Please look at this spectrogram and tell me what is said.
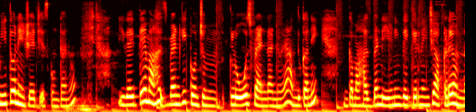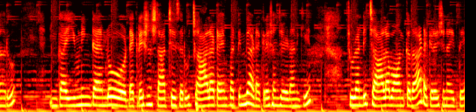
మీతో నేను షేర్ చేసుకుంటాను. ఇదైతే మా హస్బెండ్కి కొంచెం క్లోజ్ ఫ్రెండ్ అండి అందుకని ఇంకా మా హస్బెండ్ ఈవినింగ్ దగ్గర నుంచి అక్కడే ఉన్నారు. ఇంకా ఈవినింగ్ టైంలో డెకరేషన్ స్టార్ట్ చేశారు. చాలా టైం పట్టింది ఆ డెకరేషన్ చేయడానికి. చూడండి చాలా బాగుంది కదా డెకరేషన్ అయితే.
